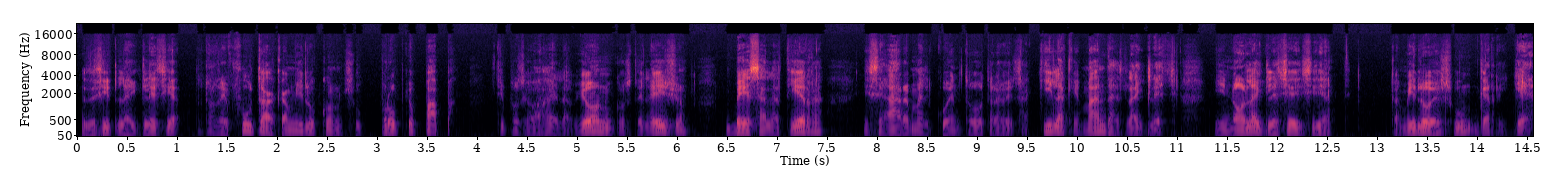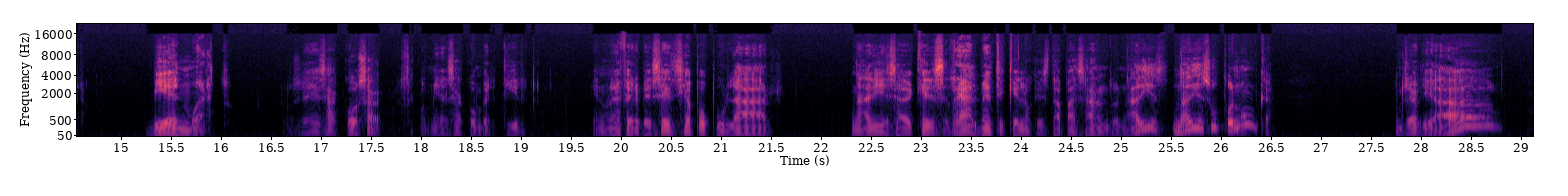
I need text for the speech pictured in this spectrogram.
Es decir, la iglesia refuta a Camilo con su propio papa. El tipo se baja del avión, constellation, besa la tierra y se arma el cuento otra vez. Aquí la que manda es la iglesia y no la iglesia disidente. Camilo es un guerrillero, bien muerto. Entonces esa cosa se comienza a convertir en una efervescencia popular. Nadie sabe qué es realmente qué es lo que está pasando. Nadie, nadie supo nunca. En realidad,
